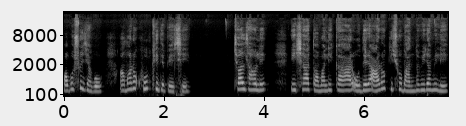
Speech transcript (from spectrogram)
অবশ্যই যাব। আমারও খুব খিদে পেয়েছে। চল তাহলে ঈশা, তমালিকা আর ওদের আরও কিছু বান্ধবীরা মিলে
